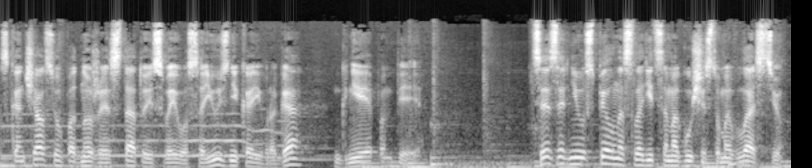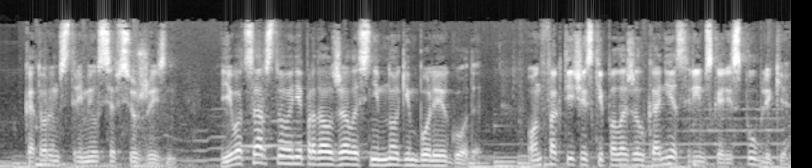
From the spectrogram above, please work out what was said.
скончался у подножия статуи своего союзника и врага Гнея Помпея. Цезарь не успел насладиться могуществом и властью, которым стремился всю жизнь – его царствование продолжалось немногим более года. Он фактически положил конец Римской республике,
